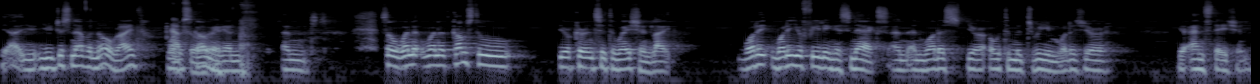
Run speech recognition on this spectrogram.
yeah you, you just never know right what is Absolutely. coming and and so when it, when it comes to your current situation like what are, what are you feeling is next and and what is your ultimate dream what is your your end station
